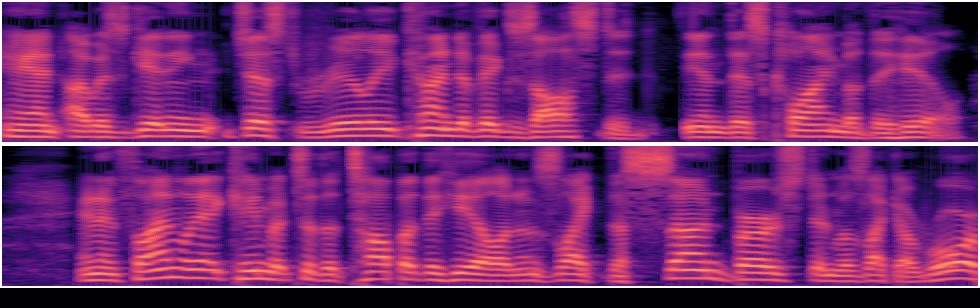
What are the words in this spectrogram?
and I was getting just really kind of exhausted in this climb of the hill. And then finally I came up to the top of the hill and it was like the sun burst and was like aurora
